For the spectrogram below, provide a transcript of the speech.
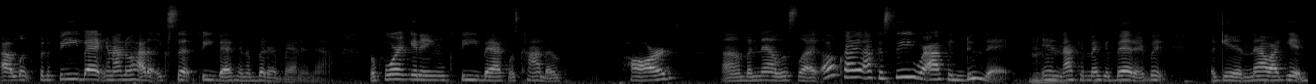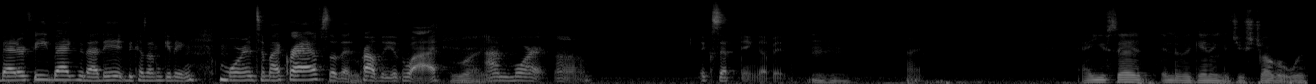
I look for the feedback and I know how to accept feedback in a better manner now. Before getting feedback was kind of hard, um, but now it's like okay, I can see where I can do that mm-hmm. and I can make it better. But again, now I get better feedback than I did because I'm getting more into my craft, so that probably is why right. I'm more um, accepting of it. Mm-hmm. Right. And you said in the beginning that you struggled with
